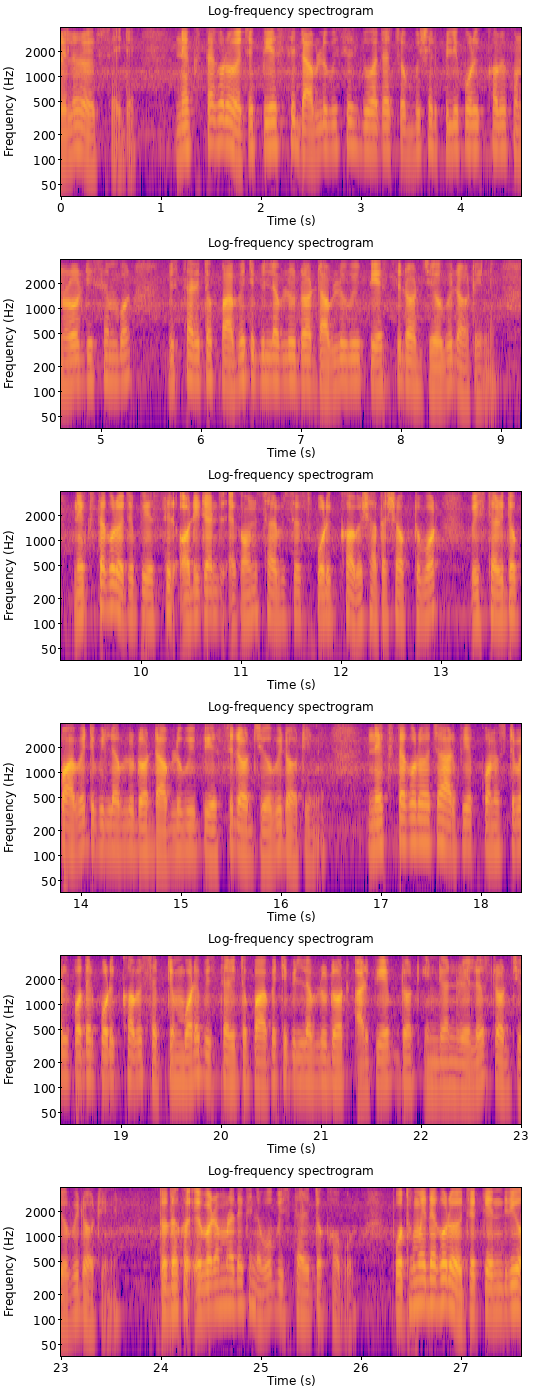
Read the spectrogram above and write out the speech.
রেলের ওয়েবসাইটে নেক্সট থেকে রয়েছে পিএসসি ডাব্লিউবিসিএস দু হাজার চব্বিশের পিলি পরীক্ষা হবে পনেরোই ডিসেম্বর। বিস্তারিত পাবে triple W dot W PSC dot GOV dot ইনে নেক্সট থেকে রয়েছে পিএসসির অডিট অ্যান্ড অ্যাকাউন্ট সার্ভিসেস পরীক্ষা হবে সাতাশে অক্টোবর। বিস্তারিত পাবে triple W dot W PSC dot GOV dot ইনে নেক্সট থেকে রয়েছে আরপিএফ কনস্টেবল পদের পরীক্ষা হবে সেপ্টেম্বরে। বিস্তারিত পাবে triple W dot RPF dot Indian railways dot GOV dot ইনে তো দেখো, এবার আমরা দেখে নেব বিস্তারিত খবর। প্রথমে দেখো রয়েছে, কেন্দ্রীয়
